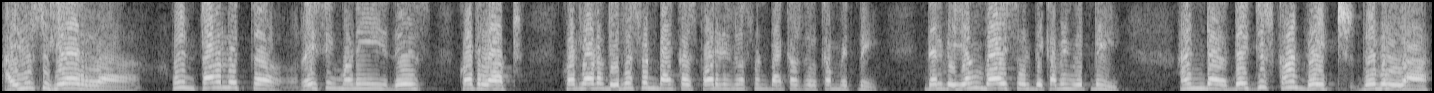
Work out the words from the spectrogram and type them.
I used to hear, uh, when travel with uh, raising money, there's quite a lot, quite a lot of the investment bankers, foreign investment bankers will come with me there will be young boys who will be coming with me and uh, they just can't wait. They will uh,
